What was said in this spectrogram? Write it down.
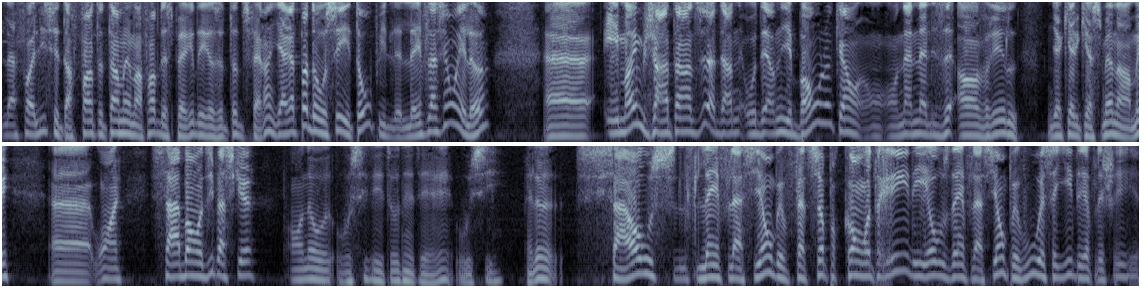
la folie, c'est de refaire tout le temps la même affaire, d'espérer des résultats différents. Il arrête pas d'hausser les taux, puis l'inflation est là. Euh, et même, j'ai entendu au dernier bon, là, quand on, on analysait avril, il y a quelques semaines en mai, euh, ouais, ça a bondi parce que on a au- aussi des taux d'intérêt aussi. Mais là, si ça hausse l'inflation, puis vous faites ça pour contrer les hausses d'inflation, pouvez-vous essayer de réfléchir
